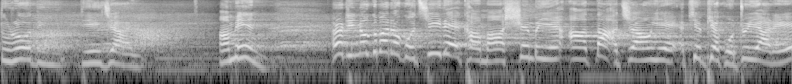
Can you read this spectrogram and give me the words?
သူတို့သည်ပြေးကြ၏အာမင်အဲ့တော့ဒီနှုတ်ကပတ်တော်ကိုကြည့်တဲ့အခါမှာရှင်ဘုရင်အာသအကြောင်းရဲ့အဖြစ်အပျက်ကိုတွေ့ရတယ်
